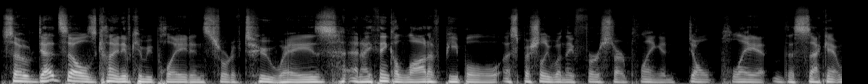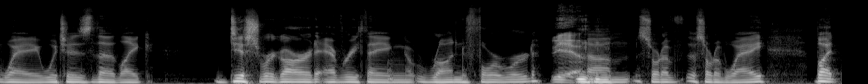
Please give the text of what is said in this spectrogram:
so Dead Cells kind of can be played in sort of two ways. And I think a lot of people, especially when they first start playing it, don't play it the second way, which is the like disregard everything, run forward Yeah. um, sort of sort of way. But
